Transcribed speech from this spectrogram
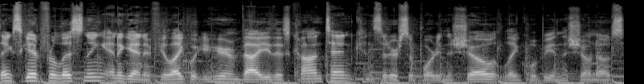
Thanks again for listening. And again, if you like what you hear and value this content, consider supporting the show. Link will be in the show notes.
